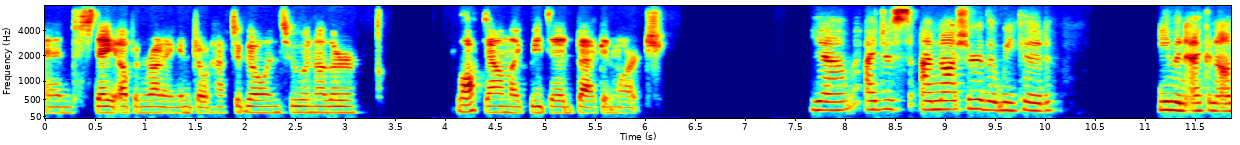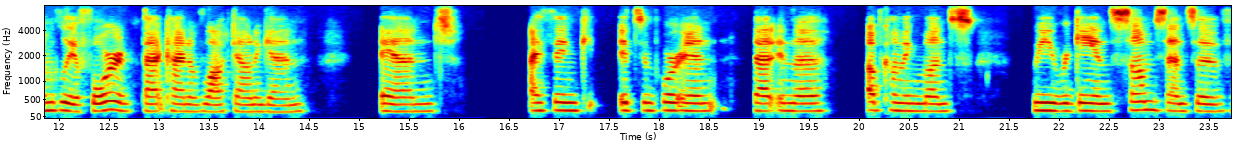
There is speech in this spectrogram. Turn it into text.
and stay up and running and don't have to go into another lockdown like we did back in March. Yeah, I just, I'm not sure that we could even economically afford that kind of lockdown again. And I think it's important that in the upcoming months, we regain some sense of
